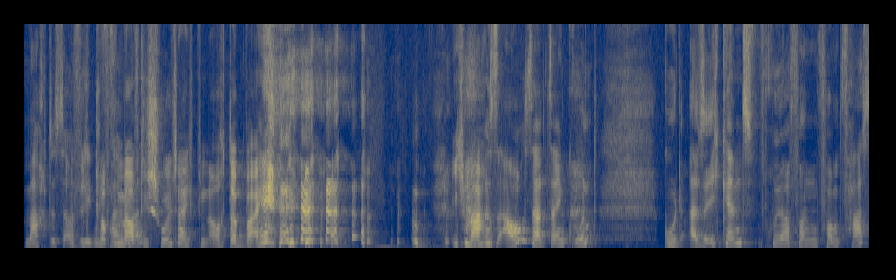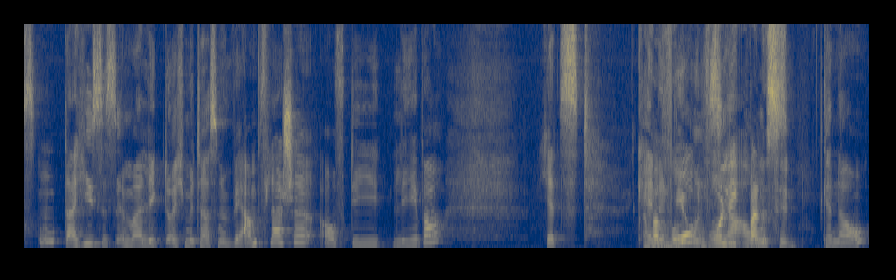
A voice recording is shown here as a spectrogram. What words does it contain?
macht es auf Ich jeden klopfe Fall. mir auf die Schulter, ich bin auch dabei. Ich mache es auch, es hat seinen Grund. Gut, also ich kenne es früher von, vom Fasten. Da hieß es immer, legt euch mittags eine Wärmflasche auf die Leber. Jetzt kennen Aber wo- wir uns wo ja legt aus. man es hin? Genau.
